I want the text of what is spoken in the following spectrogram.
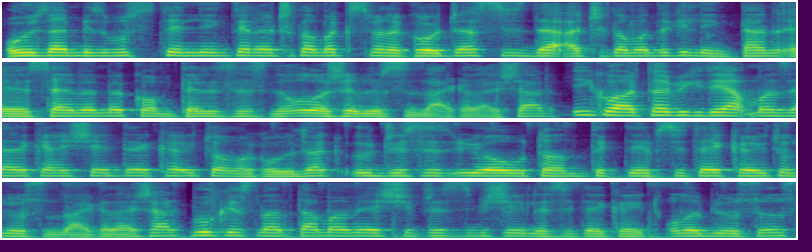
O yüzden biz bu sitenin linklerini açıklama kısmına koyacağız. Siz de açıklamadaki linkten e, smm.com.tr sitesine ulaşabilirsiniz arkadaşlar. İlk olarak tabii ki de yapmanız gereken şey direkt kayıt olmak olacak. Ücretsiz üye ol butonuna tıklayıp siteye kayıt oluyorsunuz arkadaşlar. Bu kısımdan tamamen şifresiz bir şekilde siteye kayıt olabiliyorsunuz.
